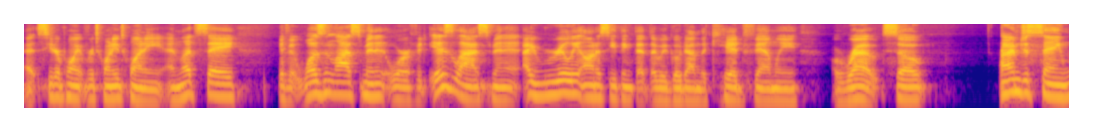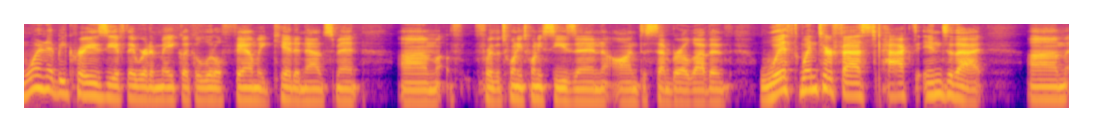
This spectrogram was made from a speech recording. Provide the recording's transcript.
at Cedar Point for 2020, and let's say if it wasn't last minute or if it is last minute, I really honestly think that they would go down the kid family route. So I'm just saying, wouldn't it be crazy if they were to make like a little family kid announcement um, for the 2020 season on December 11th with Winterfest packed into that? Um,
